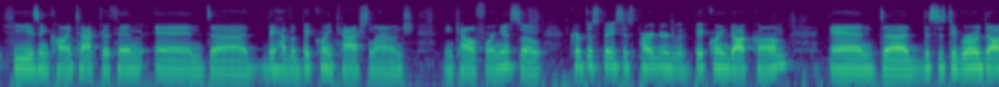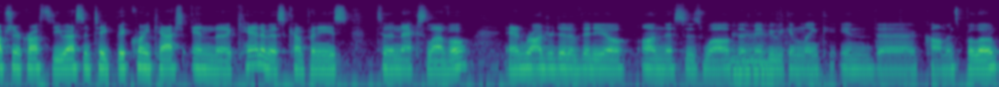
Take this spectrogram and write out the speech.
he is in contact with him, and uh, they have a Bitcoin Cash Lounge in California. So CryptoSpace is partnered with Bitcoin.com, And uh, this is to grow adoption across the US and take Bitcoin Cash and the cannabis companies to the next level. And Roger did a video on this as well that maybe we can link in the comments below.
